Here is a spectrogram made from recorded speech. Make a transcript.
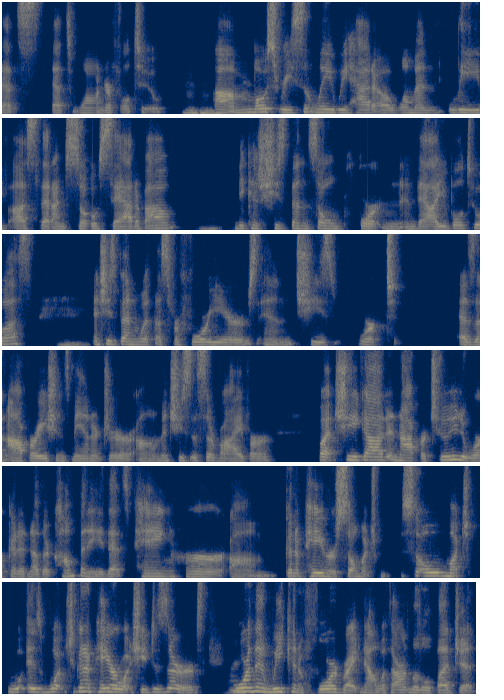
that's that's wonderful too. Mm-hmm. Um, most recently, we had a woman leave us that I'm so sad about because she's been so important and valuable to us, mm-hmm. and she's been with us for four years, and she's worked as an operations manager, um, and she's a survivor. But she got an opportunity to work at another company that's paying her, um, going to pay her so much, so much is what she's going to pay her what she deserves, more than we can afford right now with our little budget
